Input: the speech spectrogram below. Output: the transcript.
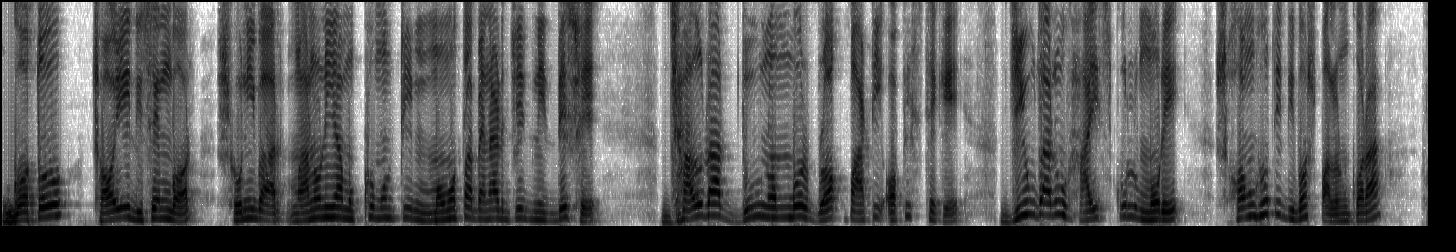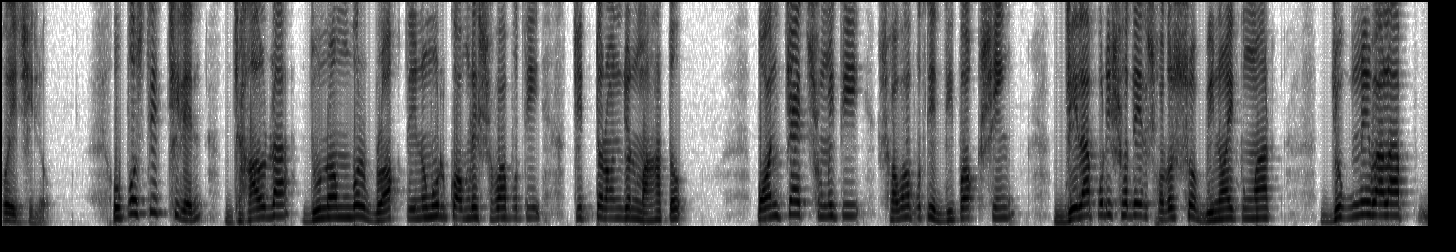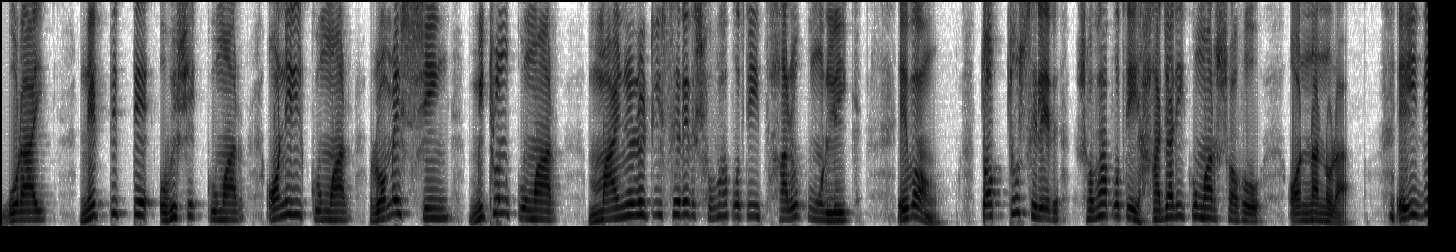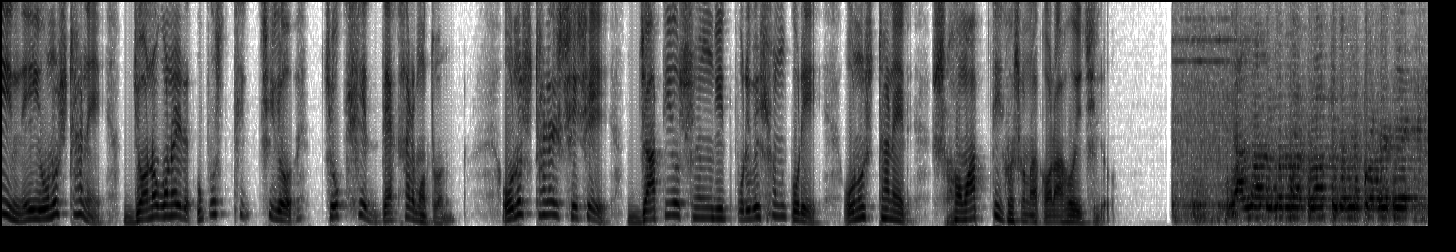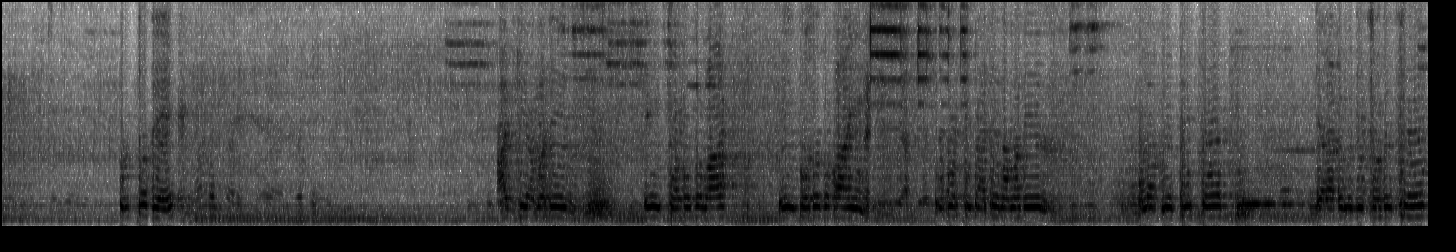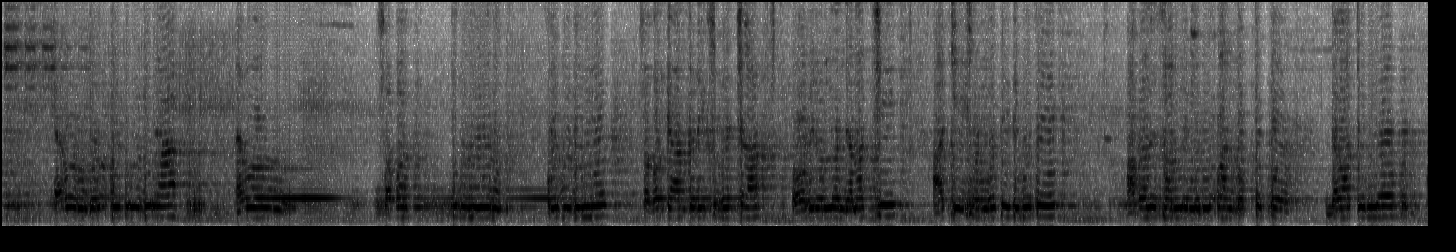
গত ছয়ই ডিসেম্বর শনিবার মাননীয়া মুখ্যমন্ত্রী মমতা ব্যানার্জির নির্দেশে ঝালদা দু নম্বর ব্লক পার্টি অফিস থেকে জিউদারু হাই স্কুল মোড়ে সংহতি দিবস পালন করা হয়েছিল। উপস্থিত ছিলেন ঝালদা দু নম্বর ব্লক তৃণমূল কংগ্রেস সভাপতি চিত্তরঞ্জন মাহাতো, পঞ্চায়েত সমিতি সভাপতি দীপক সিং, জেলা পরিষদের সদস্য বিনয় কুমার, যুগ্মিবালা গোড়াই, নেতৃত্বে অভিষেক কুমার, অনিল কুমার, রমেশ সিং, মিঠুন কুমার মাইনরিটি সেলের সভাপতি ফারুক মল্লিক এবং তথ্য সেলের সভাপতি হাজারি কুমার সহ অন্যান্যরা। এই দিন, এই অনুষ্ঠানে জনগণের উপস্থিত ছিল চোখে দেখার মতন। অনুষ্ঠানের শেষে জাতীয় সংগীত পরিবেশন করে অনুষ্ঠানের সমাপ্তি ঘোষণা করা হয়েছিল। আজকে আমাদের এই পথসভা, এই পথসভায় উপস্থিত আছেন আমাদের সকলকে আন্তরিক শুভেচ্ছা ও অভিনন্দন জানাচ্ছি। আজকে এই দিবসে আপনাদের সামনে মূল্যবান বক্তব্য দেওয়ার জন্য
